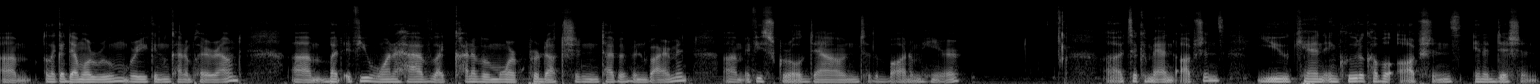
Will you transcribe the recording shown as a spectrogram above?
um, like a demo room where you can kind of play around. Um, but if you want to have like kind of a more production type of environment um, if you scroll down to the bottom here uh, to command options, you can include a couple options in addition.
